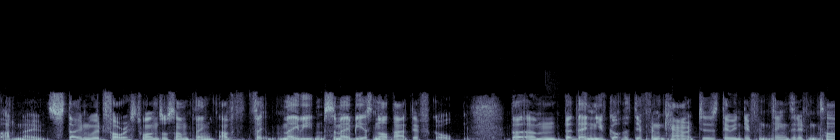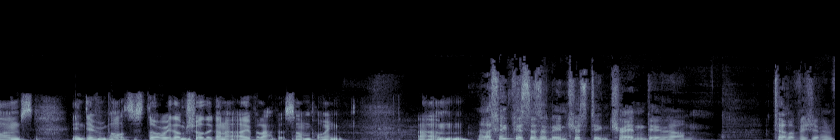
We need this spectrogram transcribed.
I don't know Stonewood Forest ones or something. Think maybe so maybe it's not that difficult, but um but then you've got the different characters doing different things at different times in different parts of the story. I'm sure they're going to overlap at some point. Um, I think this is an interesting trend in um, television, and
